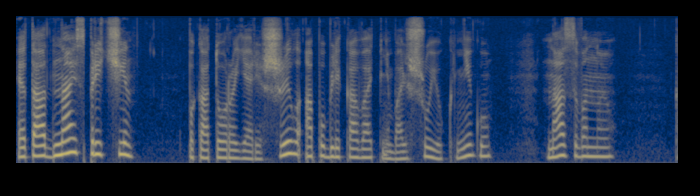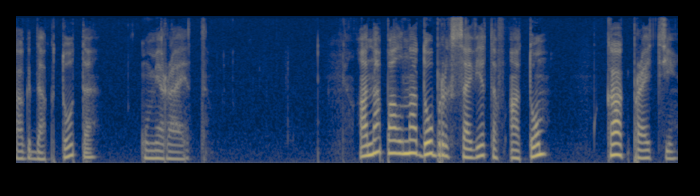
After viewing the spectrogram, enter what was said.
Это одна из причин, по которой я решила опубликовать небольшую книгу, названную «Когда кто-то умирает». Она полна добрых советов о том, как пройти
